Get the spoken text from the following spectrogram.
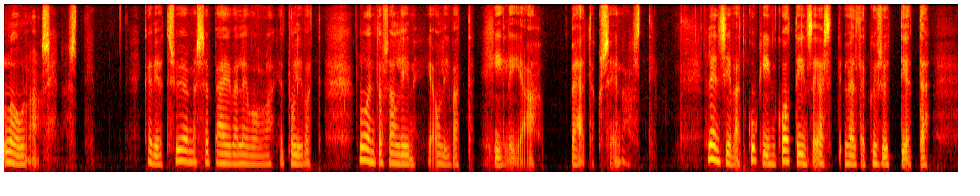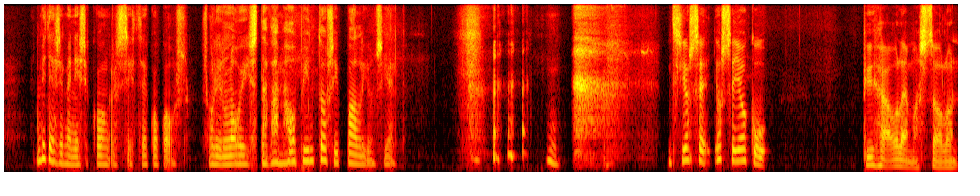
lounaaseen asti. Kävivät syömässä päivälevolla ja tulivat luentosaliin ja olivat hiljaa päätökseen asti. Lensivät kukin kotiinsa ja sitten yhdeltä kysyttiin, että miten se meni se kongressi, se kokous. Se oli loistava, mä opin tosi paljon siellä. Mm. jos, se, jos se joku pyhä olemassaolon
